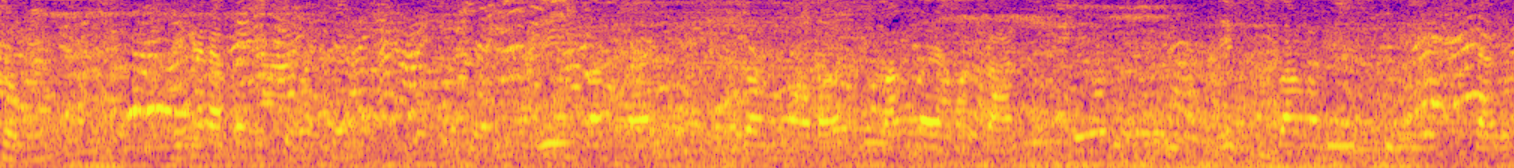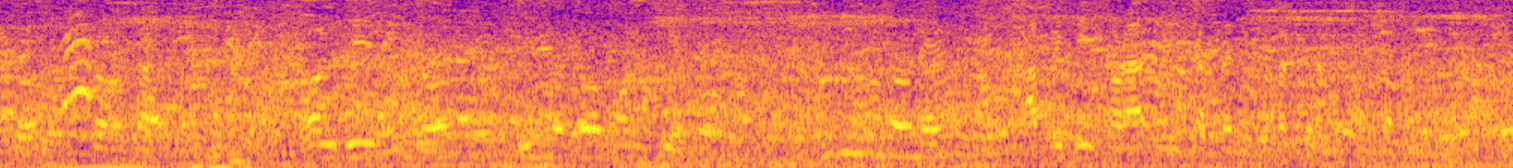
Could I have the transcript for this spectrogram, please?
ছবি। এখানে আপনারা দেখতে পাচ্ছেন এই বাংলায় জন্ম আমার বাংলায় আমার প্রাণ একটি বাংলাদেশ তুমি জাগত জনতার অলবীর ছিল উন্নত মনীষী বিভিন্ন ধরনের আবৃত্তি ছড়া রয়েছে আপনারা দেখতে পাচ্ছেন আপনার সাথে আপনারা দেখতে পাচ্ছেন।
